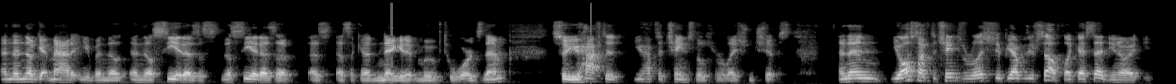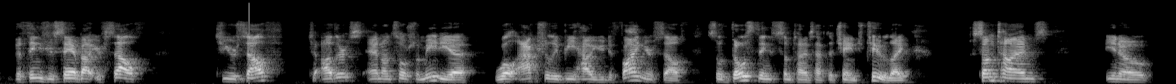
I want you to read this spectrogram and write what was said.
And then they'll get mad at you and they'll and they'll see it as a they'll see it as a as, as like a negative move towards them so you have to you have to change those relationships. And then you also have to change the relationship you have with yourself. Like i said you know the things you say about yourself to yourself to others and on social media will actually be how you define yourself. So those things sometimes have to change too. Like sometimes, you know,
